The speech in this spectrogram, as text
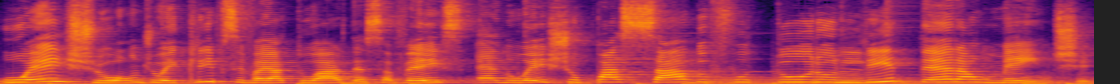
O eixo onde o eclipse vai atuar dessa vez é no eixo passado-futuro, literalmente.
